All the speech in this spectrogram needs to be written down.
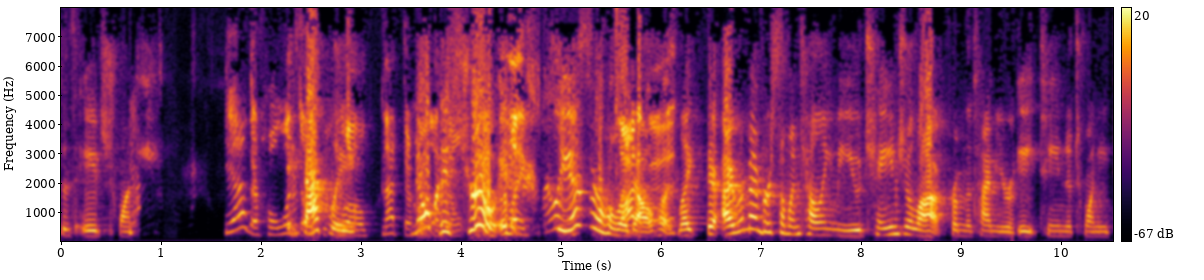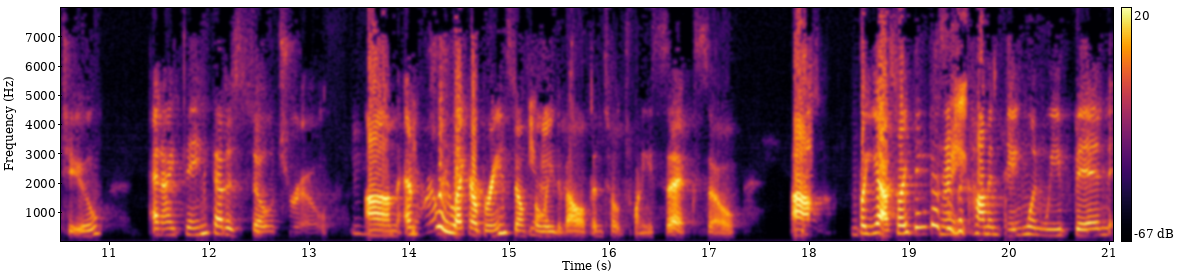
since age 20. Yeah, their whole adult. Exactly. Well, not their No, whole but it's adulthood, true. It like really is their whole a lot of adulthood. Like there, I remember someone telling me you change a lot from the time you're 18 to 22, and I think that is so true. mhm. Um, and really, like our brains don't fully agree. develop until 26. So, um, but yeah, so I think this is a common thing when we've been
